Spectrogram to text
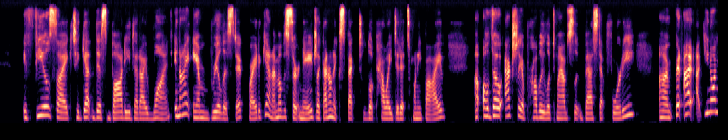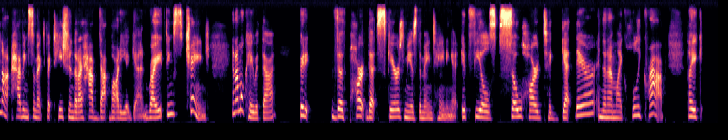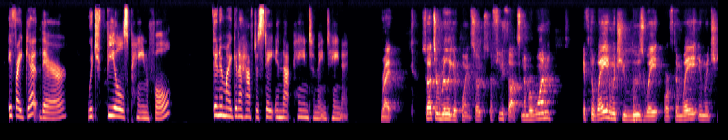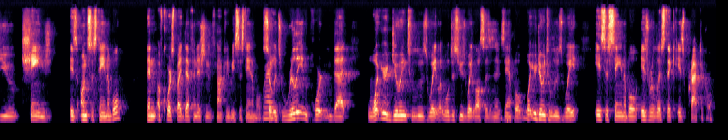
it feels like to get this body that I want, and I am realistic, right? Again, I'm of a certain age. Like, I don't expect to look how I did at 25. Uh, although, actually, I probably looked my absolute best at 40. Um, but I, I, you know, I'm not having some expectation that I have that body again, right? Things change, and I'm okay with that. But the part that scares me is the maintaining it. It feels so hard to get there. And then I'm like, holy crap. Like, if I get there, which feels painful, then am I going to have to stay in that pain to maintain it? Right. So that's a really good point. So a few thoughts. Number one, if the way in which you lose weight or if the way in which you change is unsustainable, then of course, by definition, it's not going to be sustainable. Right. So it's really important that what you're doing to lose weight, we'll just use weight loss as an example. What you're doing to lose weight is sustainable, is realistic, is practical.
